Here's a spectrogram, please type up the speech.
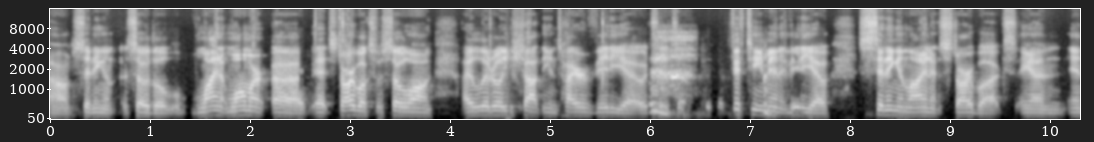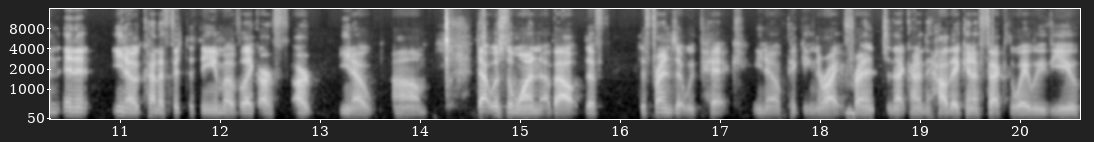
um, sitting. on- So the line at Walmart uh, at Starbucks was so long. I literally shot the entire video. It's, it's, a, 15 minute video sitting in line at Starbucks, and and and it you know kind of fit the theme of like our our you know um, that was the one about the the friends that we pick. You know, picking the right friends and that kind of thing. How they can affect the way we view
